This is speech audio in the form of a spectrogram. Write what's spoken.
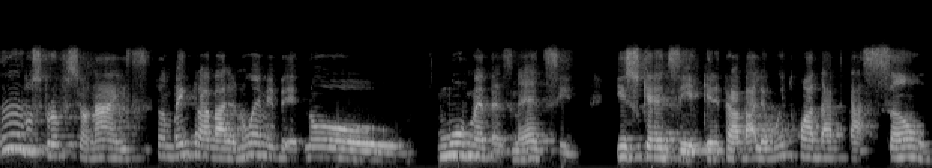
um dos profissionais também trabalha no MB, no Movement as Medicine, isso quer dizer que ele trabalha muito com adaptação.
